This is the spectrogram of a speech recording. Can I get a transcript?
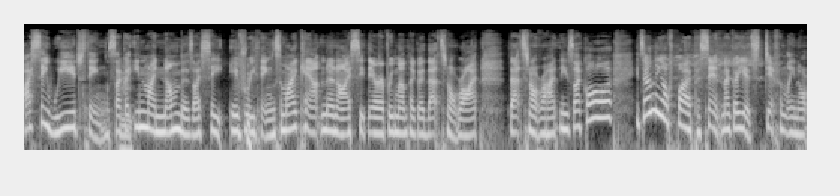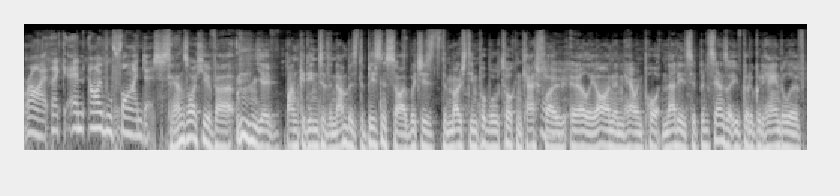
I see weird things. Like in my numbers, I see everything. so my accountant and I sit there every month. I go, that's not right. That's not right. And he's like, oh, it's only off by a percent. And I go, yeah, it's definitely not right. Like, and I will find it. Sounds like you've uh, you've bunkered into the numbers, the business side, which is the most important. We were talking cash flow early on and how important that is, but it sounds like you've got a good handle of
